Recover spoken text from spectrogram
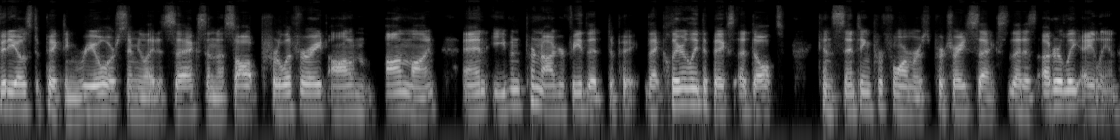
Videos depicting real or simulated sex and assault proliferate on online, and even pornography that depict that clearly depicts adults consenting performers portray sex that is utterly alien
